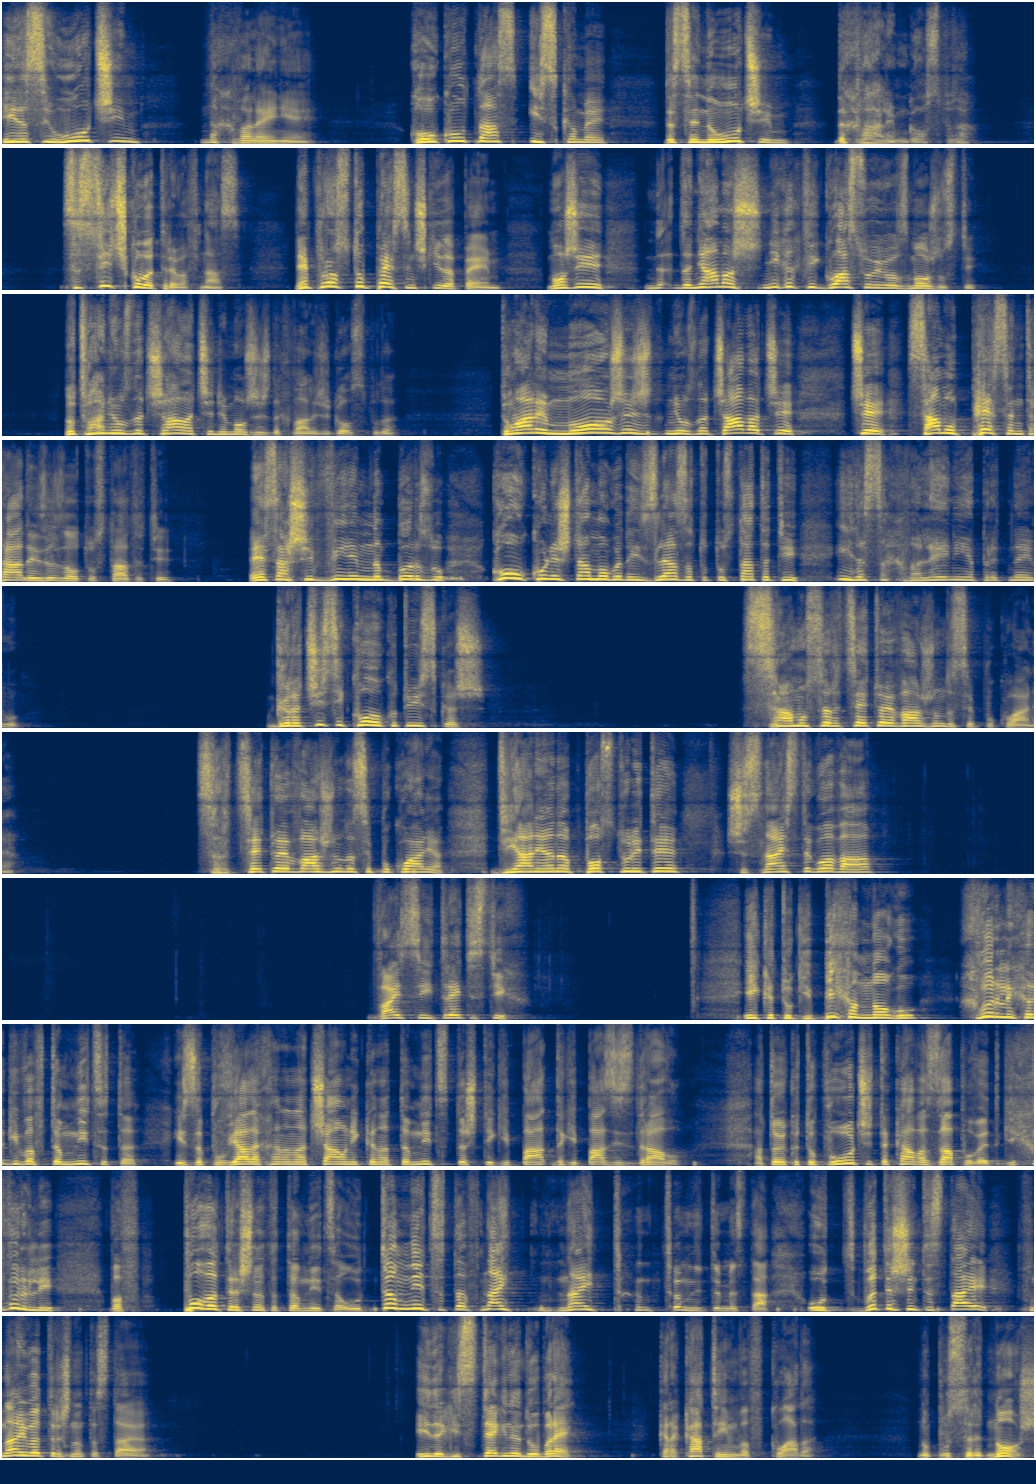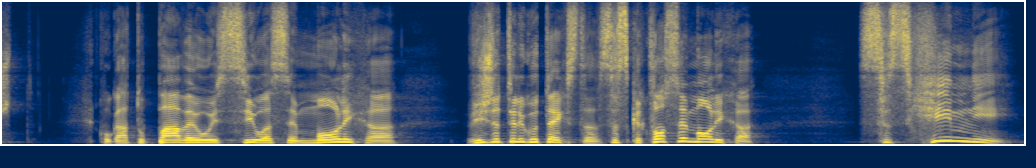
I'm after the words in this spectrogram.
и да се учим на хваление. Колко от нас искаме да се научим да хвалим Господа? С всичко вътре в нас. Не просто песнички да пеем. Може да нямаш никакви гласови възможности. Но това не означава, че не можеш да хвалиш Господа. Това не можеш, не означава, че, че само песен трябва да излиза от устата ти. Е, сега ще видим набързо колко неща могат да излязат от устата ти и да са хваление пред Него. Грачи си колкото искаш. Само сърцето е важно да се покланя. Сърцето е важно да се покланя. Деяния на апостолите, 16 глава, 23 стих. И като ги биха много, хвърлиха ги в тъмницата и заповядаха на началника на тъмницата ще ги, да ги пази здраво. А той като получи такава заповед, ги хвърли в по-вътрешната тъмница, от тъмницата в най- най-тъмните места, от вътрешните стаи в най-вътрешната стая. И да ги стегне добре, краката им в клада. Но посред нощ, когато Павел и Сила се молиха, виждате ли го текста? С какво се молиха? С химни.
